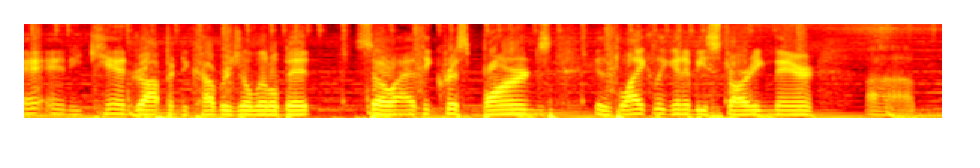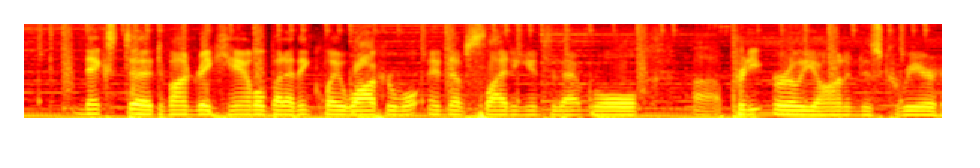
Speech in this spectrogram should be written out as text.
and, and he can drop into coverage a little bit. So I think Krys Barnes is likely going to be starting there. Um, next to De'Vondre Campbell, but I think Quay Walker will end up sliding into that role uh, pretty early on in his career.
